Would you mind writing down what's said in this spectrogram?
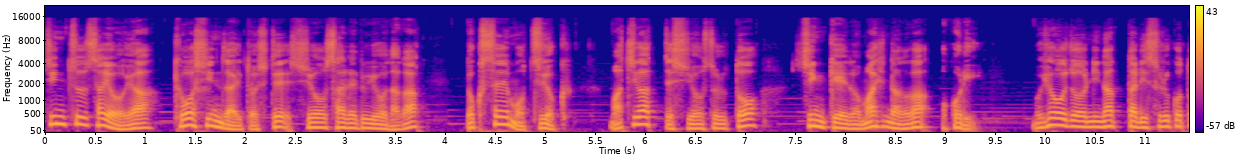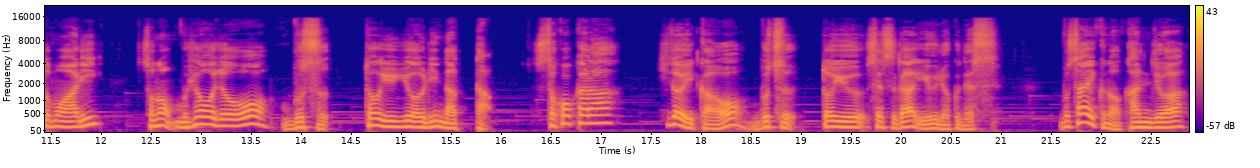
鎮痛作用や強心剤として使用されるようだが、毒性も強く、間違って使用すると神経の麻痺などが起こり、無表情になったりすることもあり、その無表情をブスというようになった。そこからひどい顔をブスという説が有力です。ブサイクの漢字は、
